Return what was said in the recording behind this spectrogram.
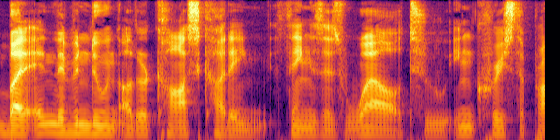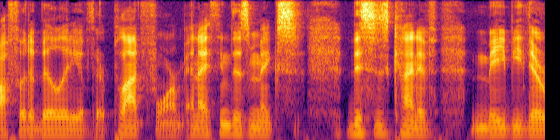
but and they've been doing other cost cutting things as well to increase the profitability of their platform. And i think this makes this is kind of maybe the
